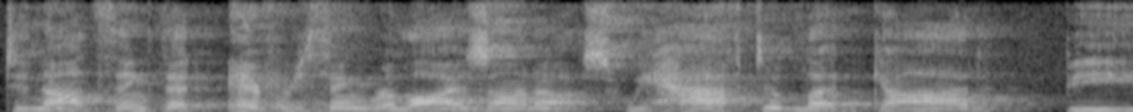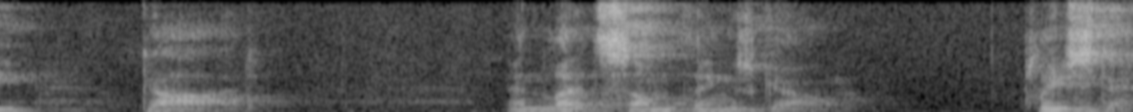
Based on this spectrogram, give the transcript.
Do not think that everything relies on us. We have to let God be God and let some things go. Please stand.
